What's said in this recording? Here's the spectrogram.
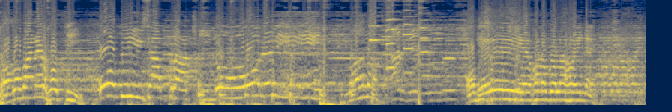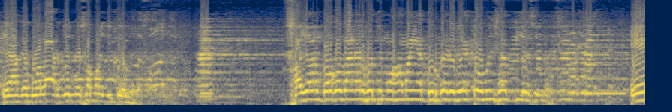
ভগবানের প্রতি অভিশাপ রাখিল এখনও বলা হয় না এর আগে বলার জন্য সময় দিতে হবে। স্বয়ং ভগবানের প্রতি মহামায়া দুর্গা দেবী একটা অভিশাপ দিয়েছিল। এ,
